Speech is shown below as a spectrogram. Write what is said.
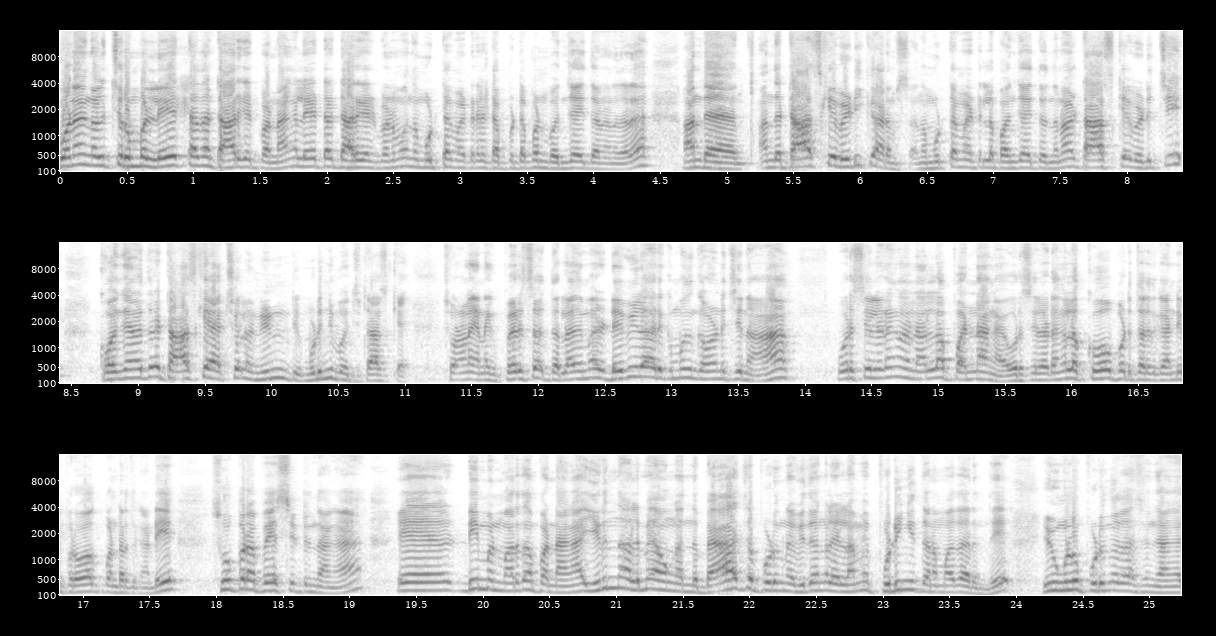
குணம் கழிச்சு ரொம்ப லேட்டாக தான் டார்கெட் பண்ணாங்க. லேட்டாக டார்கெட் பண்ணும்போது அந்த முட்டை மெட்டீரியல் டப்பு டப்புன்னு பஞ்சாயத்து ஆனதால் அந்த அந்த டாஸ்க்கே வெடிக்க ஆரம்பிச்சு. அந்த முட்டை மெட்டீரியல் பஞ்சாயத்து வந்தனால டாஸ்க்கே வெடிச்சு கொஞ்ச நேரத்தில் டாஸ்க்கே ஆக்சுவலாக நின்று முடிஞ்சு போச்சு டாஸ்க்கே ஸோ அதனால் எனக்கு பெருசாக தெரியல. அது மாதிரி டெவிலாக இருக்கும்போது கவனிச்சுன்னா ஒரு சில இடங்களில் நல்லா பண்ணாங்க. ஒரு சில இடங்களில் கோவப்படுத்துறதுக்காண்டி ப்ரொவோக் பண்ணுறதுக்காண்டி சூப்பராக பேசிட்டு இருந்தாங்க. டீமன் மாதிரி தான் பண்ணாங்க. இருந்தாலுமே அவங்க அந்த பேட்சை பிடுங்கின விதங்கள் எல்லாமே பிடுங்கித்தனமாக தான் இருந்து இவங்களும் பிடுங்க தான் செஞ்சாங்க.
